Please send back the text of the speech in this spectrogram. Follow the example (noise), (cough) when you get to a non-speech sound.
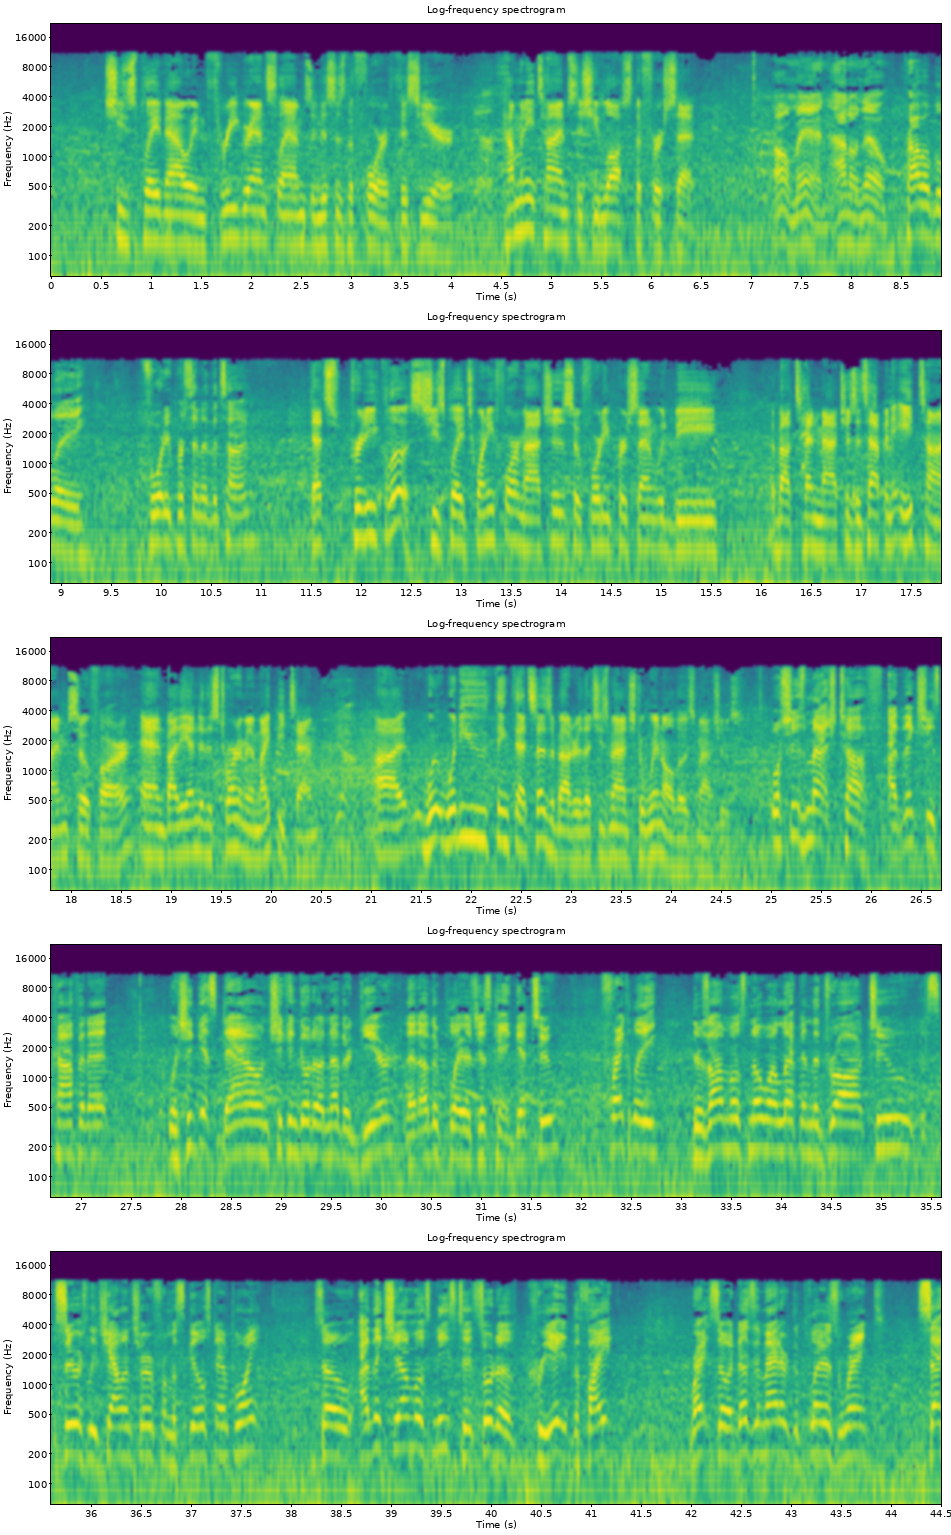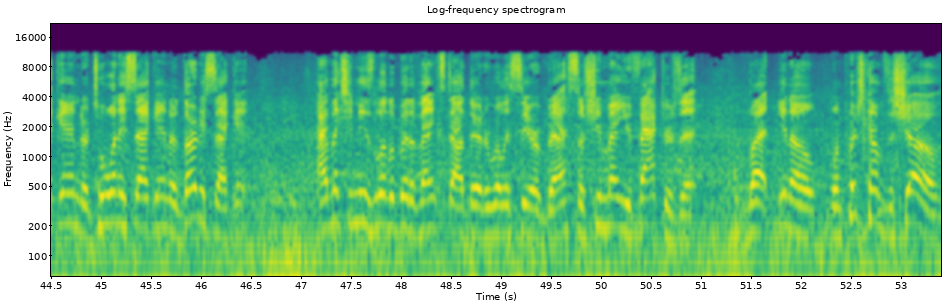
she's played now in three Grand Slams, and this is the fourth this year. Yeah. How many times has she lost the first set? Oh man, I don't know. Probably 40% of the time. That's pretty close. She's played 24 matches, so 40% would be about 10 matches. It's happened eight times so far, and by the end of this tournament, it might be 10. Yeah. Uh, what, what do you think that says about her that she's managed to win all those matches? Well, she's match tough. I think she's confident. When she gets down, she can go to another gear that other players just can't get to. Frankly, there's almost no one left in the draw to seriously challenge her from a skill standpoint. So I think she almost needs to sort of create the fight, right? So it doesn't matter if the player's ranked second or 22nd or 32nd. I think she needs a little bit of angst out there to really see her best, so she manufactures it. But, you know, when push comes to shove,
